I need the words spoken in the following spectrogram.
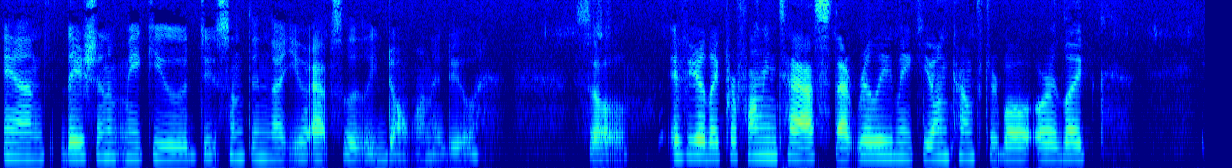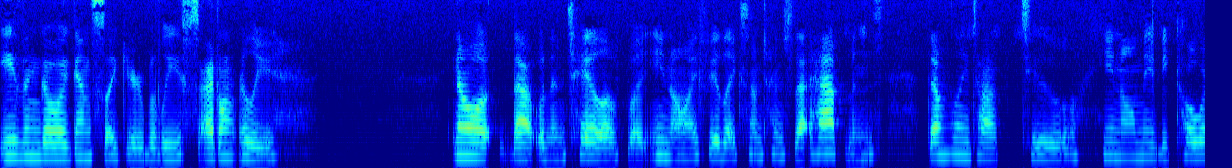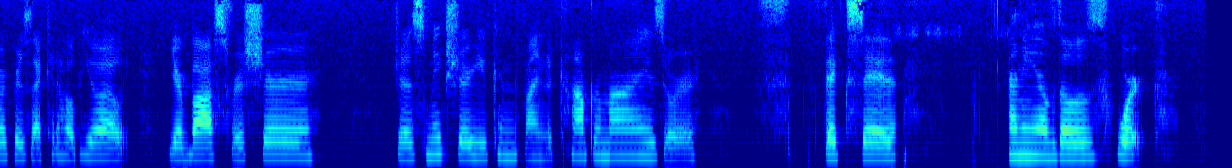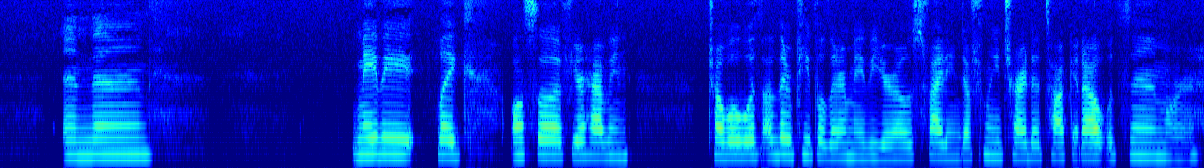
and they shouldn't make you do something that you absolutely don't want to do. So, if you're like performing tasks that really make you uncomfortable or like even go against like your beliefs, I don't really know what that would entail of, but you know, I feel like sometimes that happens. Definitely talk to, you know, maybe coworkers that could help you out, your boss for sure just make sure you can find a compromise or f- fix it. Any of those work. And then maybe, like, also if you're having trouble with other people there, maybe you're always fighting, definitely try to talk it out with them or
